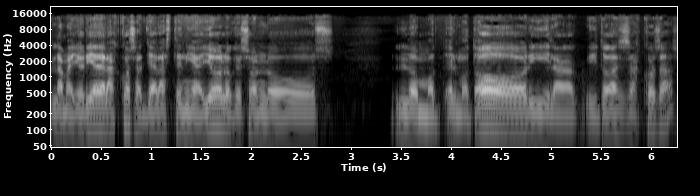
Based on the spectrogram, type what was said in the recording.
la mayoría de las cosas ya las tenía yo, lo que son los, el motor y, la, y todas esas cosas.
